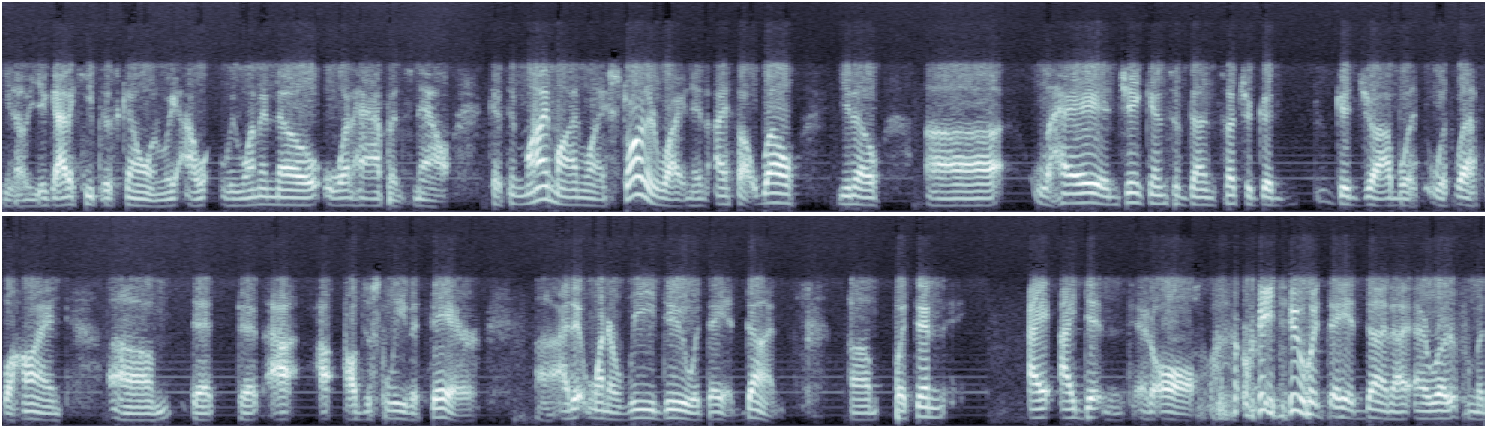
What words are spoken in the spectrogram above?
you know, you got to keep this going. We I, we want to know what happens now, because in my mind, when I started writing it, I thought, well you know, uh, LaHaye and Jenkins have done such a good good job with with Left Behind um, that that I, I'll just leave it there. Uh, I didn't want to redo what they had done, um, but then I, I didn't at all redo what they had done. I, I wrote it from a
